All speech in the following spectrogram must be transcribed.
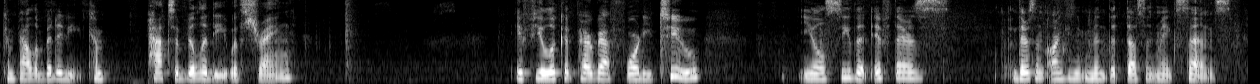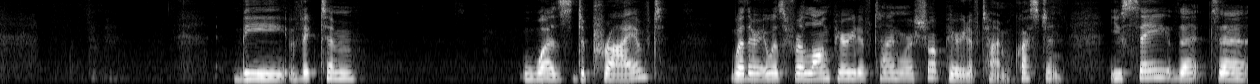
compatibility compatibility with Schrang, if you look at paragraph 42, you'll see that if there's there's an argument that doesn't make sense. The victim was deprived, whether it was for a long period of time or a short period of time. Question. You say that uh,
